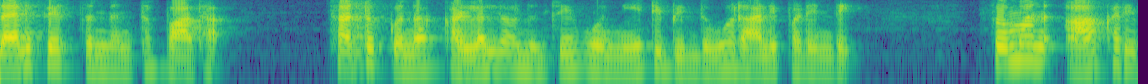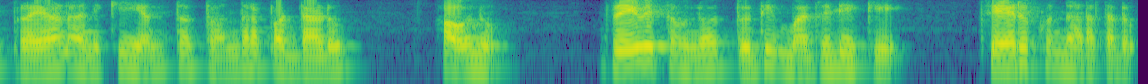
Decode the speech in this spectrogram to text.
నలిపేస్తున్నంత బాధ. చటుక్కున్న కళ్ళల్లో నుంచి ఓ నీటి బిందువు రాలిపడింది. సుమన్ ఆఖరి ప్రయాణానికి ఎంత తొందరపడ్డాడు? అవును జీవితంలో తుది మజిలీకి చేరుకున్నాడతడు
